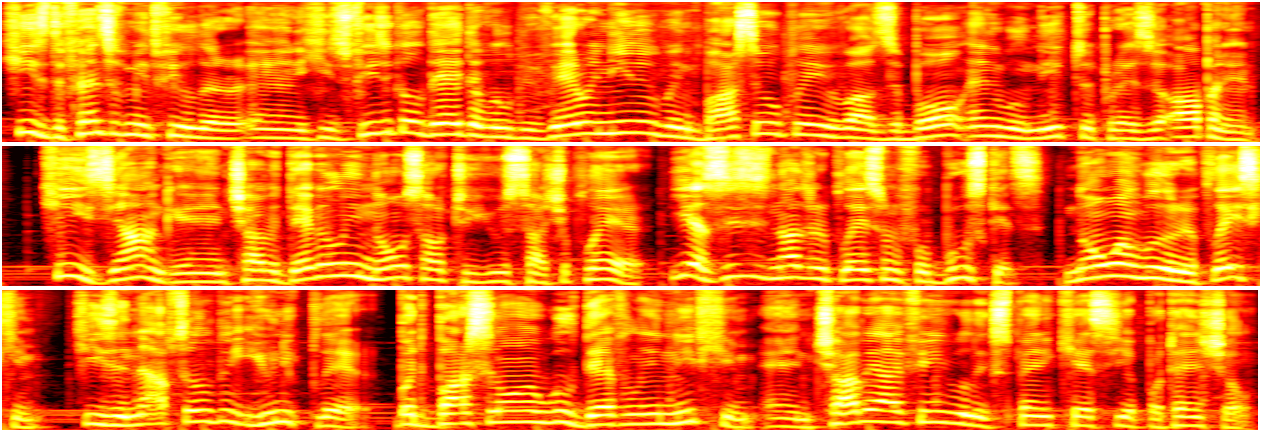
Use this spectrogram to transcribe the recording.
He's defensive midfielder and his physical data will be very needed when Barca will play without the ball and will need to press the opponent. He is young and Xavi definitely knows how to use such a player. Yes, this is not a replacement for Busquets, no one will replace him, he is an absolutely unique player, but Barcelona will definitely need him and Xavi I think will expand Kessié potential.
